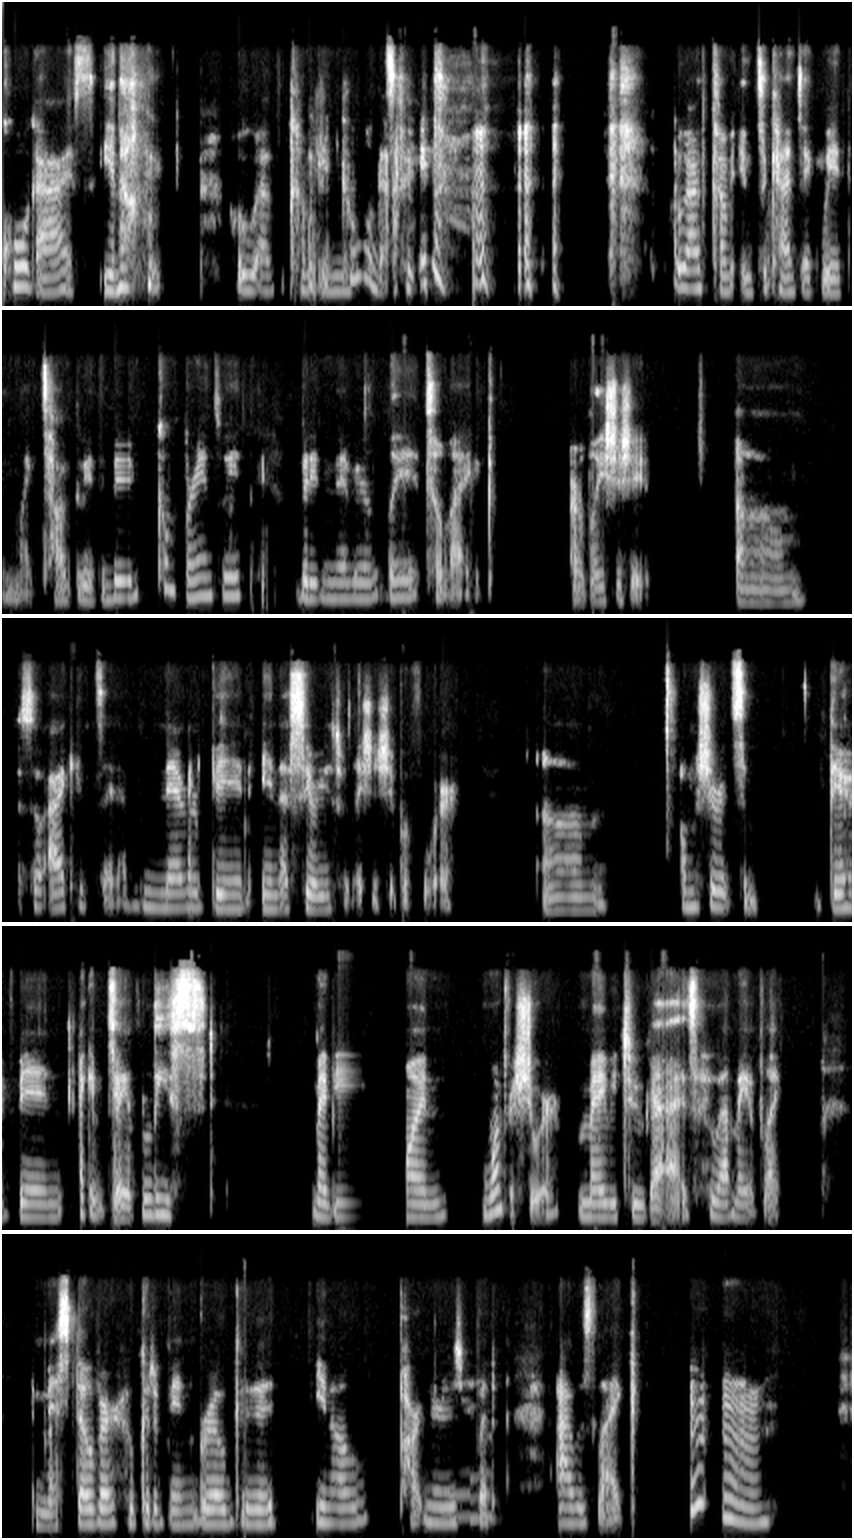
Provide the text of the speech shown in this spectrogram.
cool guys, you know, who I've come in Cool guy. who I've come into contact with and like talked with and become friends with, but it never led to like a relationship. Um, so I can say that I've never been in a serious relationship before. Um, I'm sure it's some. There have been, I can say at least maybe one, one for sure, maybe two guys who I may have like messed over who could have been real good, you know, partners, Yeah. but I was like, mm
